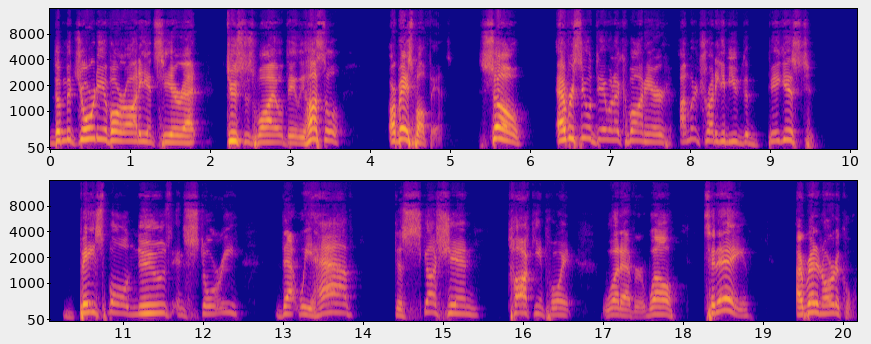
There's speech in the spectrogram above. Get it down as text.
the majority of our audience here at Deuces Wild Daily Hustle are baseball fans. So every single day when I come on here, I'm going to try to give you the biggest baseball news and story that we have, discussion, talking point, whatever. Well, today I read an article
